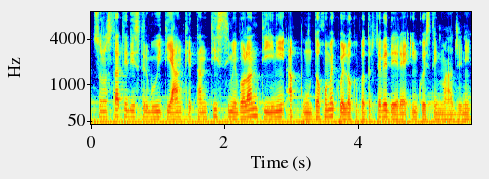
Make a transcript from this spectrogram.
Sono stati distribuiti anche tantissimi volantini appunto come quello che potrete vedere in queste immagini.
